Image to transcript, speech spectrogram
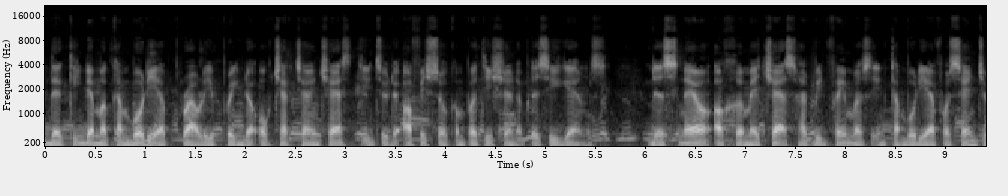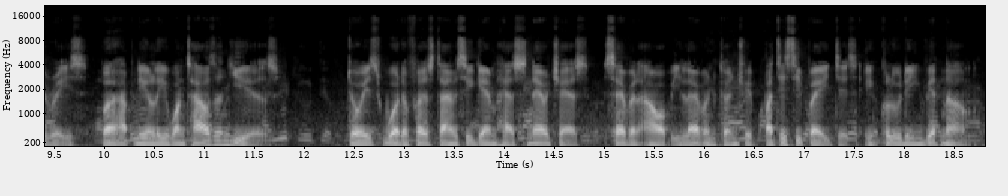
the Kingdom of Cambodia proudly bring the Ouk Chaktrang chess into the official competition of the SEA Games. The snail or hermit chess had been famous in Cambodia for centuries, perhaps nearly 1,000 years. This was the first time SEA Games had snail chess. Seven out of 11 countries participated, including Vietnam.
